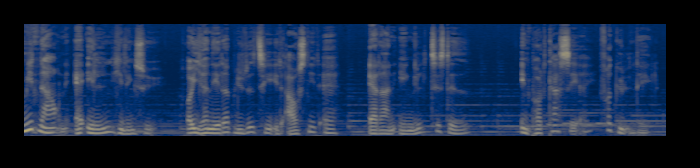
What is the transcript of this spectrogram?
Mit navn er Ellen Hillingsø, og I har netop lyttet til et afsnit af Er der en engel til stede? En podcastserie fra Gyldendal.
